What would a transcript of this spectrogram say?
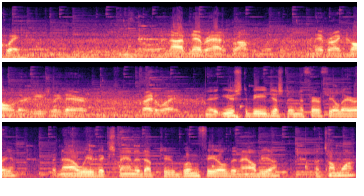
quick. So, and I've never had a problem with them. Whenever I call, they're usually there right away. It used to be just in the Fairfield area, but now we've expanded up to Bloomfield and Albia, Ottumwa,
